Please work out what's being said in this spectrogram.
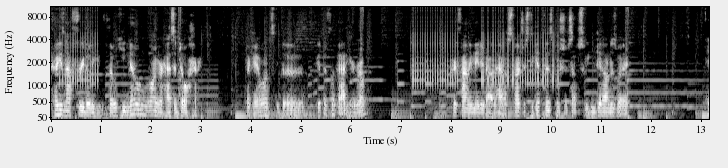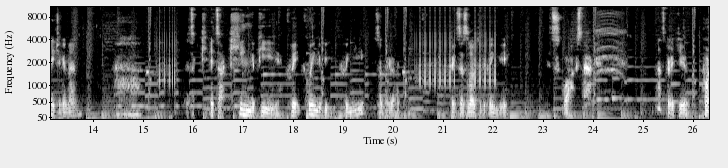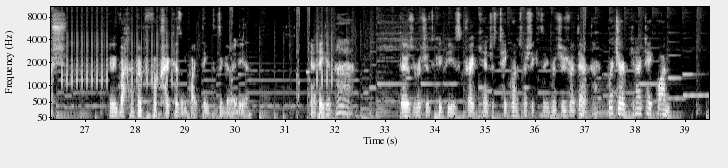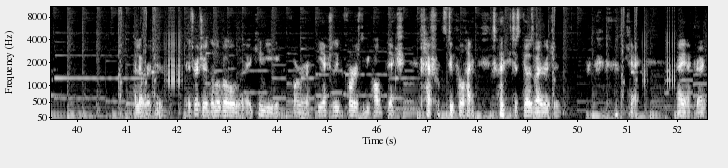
Craig is now free to leave, though he no longer has a door. okay, well, let's get the get the flip out of here, bro. Craig finally made it out of the house, not just to get this push-ups up so he can get on his way. Hey, chicken man. It's a it's a king pea, queen queen pea, quingy, something like that. Craig says hello to the quingy. It squawks back. That's very cute. Push. Giving violent but provoke Craig doesn't quite think that's a good idea. Can I take it? There's Richard's cookies. Craig can't just take one, especially considering Richard's right there. Richard, can I take one? Hello, Richard. It's Richard, the local uh, kingy farmer. He actually prefers to be called Dick, but everyone's too polite, so he just goes by Richard. Okay. Hey, Craig.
